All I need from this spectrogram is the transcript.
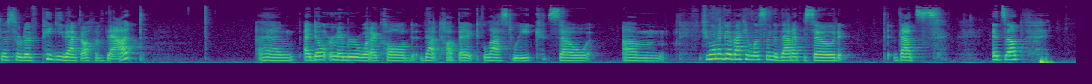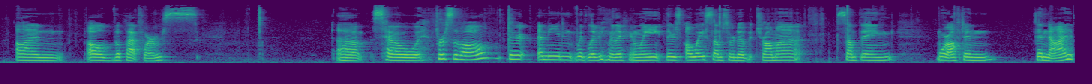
to sort of piggyback off of that. Um, I don't remember what I called that topic last week, so um, if you want to go back and listen to that episode, that's it's up on all the platforms. Uh, so first of all, there I mean, with living with a family, there's always some sort of drama, something more often than not,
